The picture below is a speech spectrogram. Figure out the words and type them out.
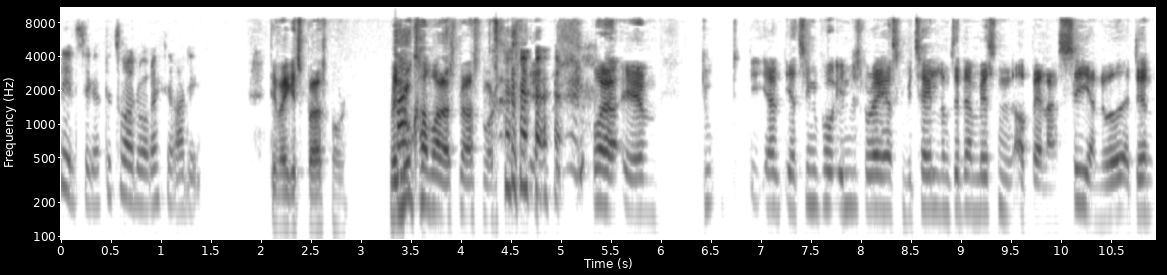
Helt sikkert. Det tror jeg, du har rigtig ret i. Det var ikke et spørgsmål. Men Nej. nu kommer der et spørgsmål. Prøv at, øhm, du, jeg, jeg tænker på, inden vi slutter af her, skal vi tale lidt om det der med sådan at balancere noget af den,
